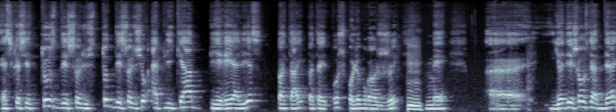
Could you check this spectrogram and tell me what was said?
Est-ce que c'est tous des solutions, toutes des solutions applicables puis réalistes? Peut-être, peut-être pas. Je suis pas là pour en juger. Mm. Mais euh, il y a des choses là-dedans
